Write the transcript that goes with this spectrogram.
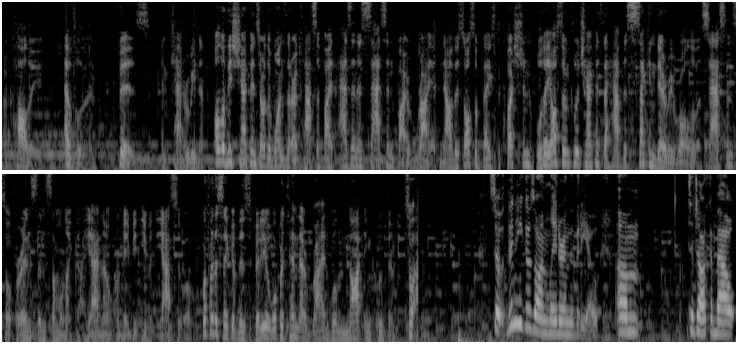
Akali, Evelynn, Fizz, and Katarina. All of these champions are the ones that are classified as an assassin by Riot. Now this also begs the question, will they also include champions that have the secondary role of assassin? So for instance, someone like Diana or maybe even Yasuo. But for the sake of this video, we'll pretend that Riot will not include them. So So then he goes on later in the video um, to talk about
